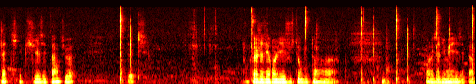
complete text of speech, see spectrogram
Tac. Et puis je les éteins, tu vois. Tac. Donc là je les ai reliés juste au bouton euh, pour les allumer et les éteindre.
